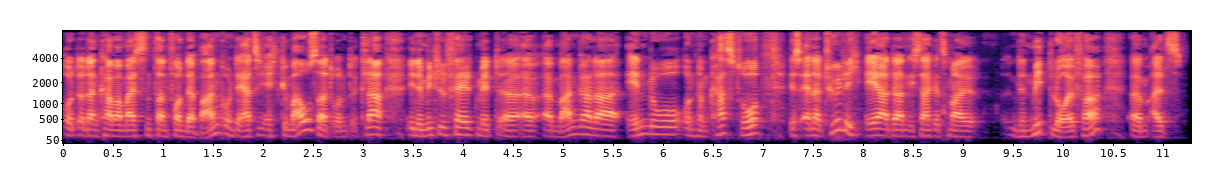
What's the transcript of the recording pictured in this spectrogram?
und, und, dann kam er meistens dann von der Bank und der hat sich echt gemausert. Und klar, in dem Mittelfeld mit äh, äh Mangala, Endo und einem Castro ist er natürlich eher dann, ich sage jetzt mal, ein Mitläufer ähm, als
